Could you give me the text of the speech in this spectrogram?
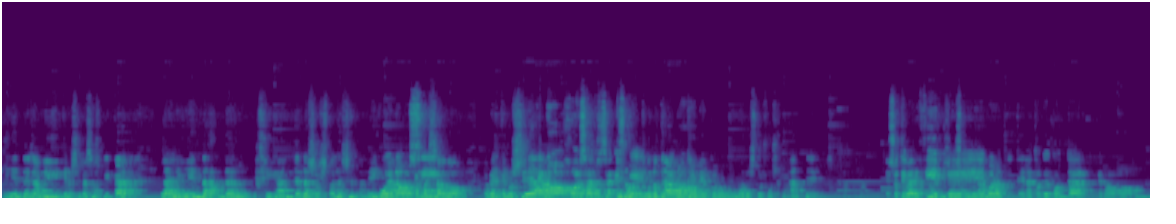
los oyentes y a mí, que nos ibas a explicar la leyenda del gigante de Sostal de Ciutadella. Bueno, ¿Qué sí. ha pasado? A ver, que no sea... Que no, jo, ¿sabes? O sea, que que es no, que- que no tenga no. que ver con uno de estos dos gigantes. Eso te iba a decir, ¿Nos que bueno, te, te la tengo que contar, pero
